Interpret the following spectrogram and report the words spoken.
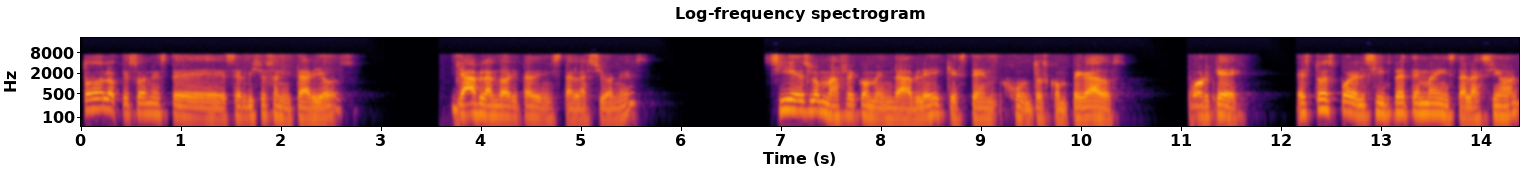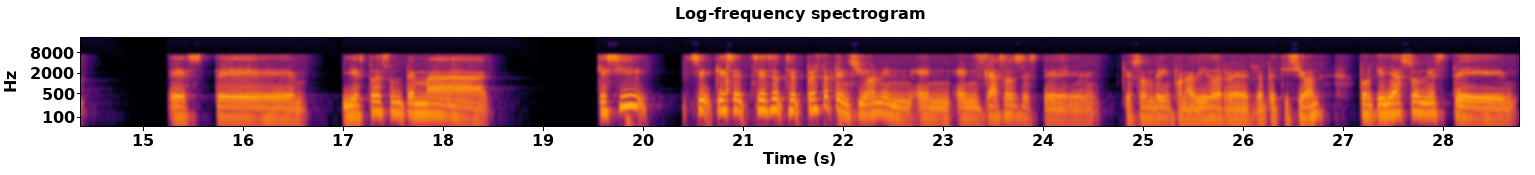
todo lo que son este, servicios sanitarios, ya hablando ahorita de instalaciones, sí es lo más recomendable que estén juntos con pegados. ¿Por qué? Esto es por el simple tema de instalación. Este, y esto es un tema que sí, que se, presta atención en, en, en casos este, que son de Infonavit de repetición, porque ya son este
